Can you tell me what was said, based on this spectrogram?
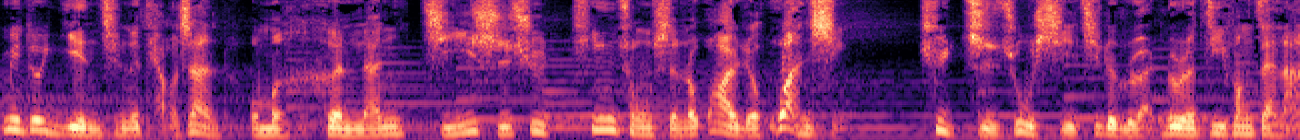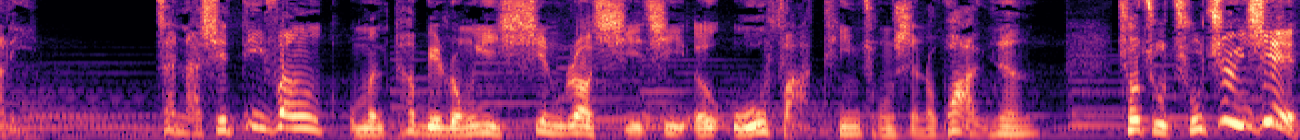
面对眼前的挑战，我们很难及时去听从神的话语的唤醒，去止住血气的软弱的地方在哪里？在哪些地方我们特别容易陷入到血气而无法听从神的话语呢？求主除去一切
